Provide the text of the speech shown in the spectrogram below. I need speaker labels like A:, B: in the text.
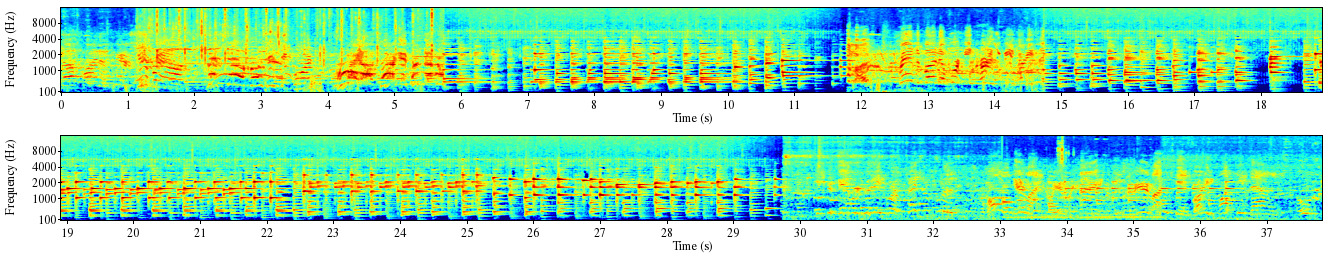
A: Let's go, Bossier Right off target for number Ran to find a working Curtiss B-36. a special salute from all airline career retiring from Eastern Airlines. And Barney plopped him down in his old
